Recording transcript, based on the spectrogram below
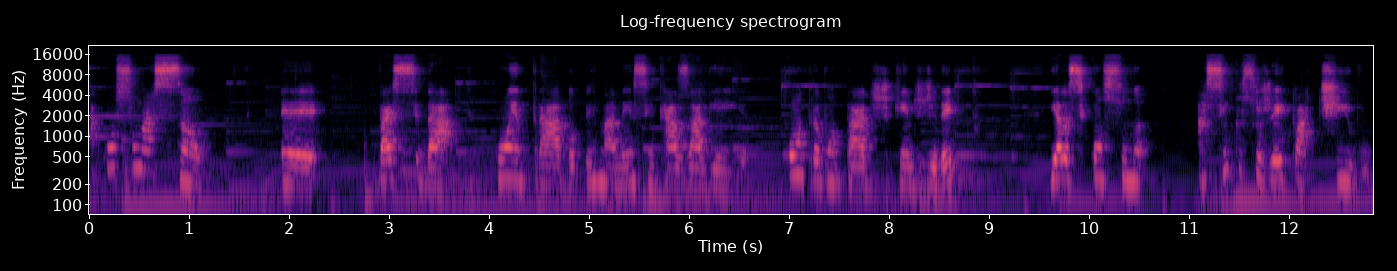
A consumação é, vai se dar com entrada ou permanência em casa alheia contra a vontade de quem é de direito e ela se consuma assim que o sujeito ativo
